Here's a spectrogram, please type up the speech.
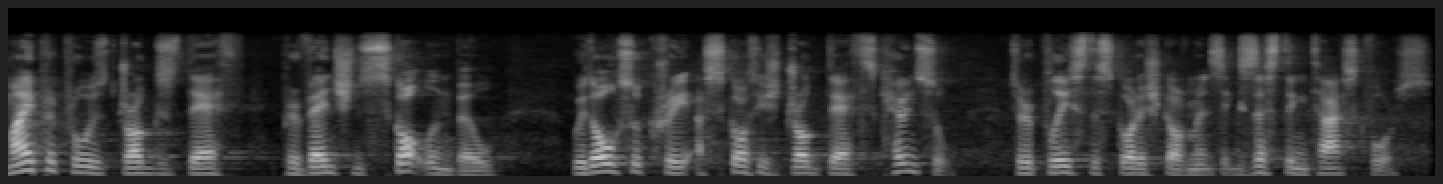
My proposed Drugs Death Prevention Scotland Bill would also create a Scottish Drug Deaths Council to replace the Scottish Government's existing task force.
